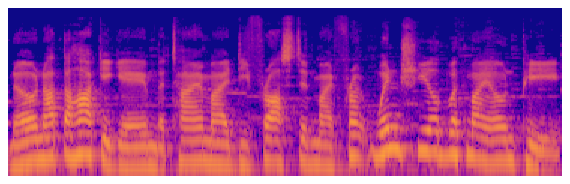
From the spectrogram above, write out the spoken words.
No, not the hockey game, the time I defrosted my front windshield with my own pee.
